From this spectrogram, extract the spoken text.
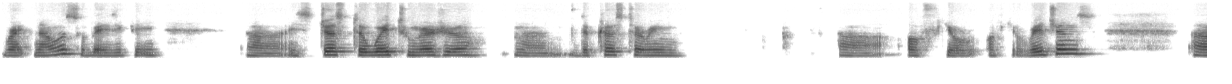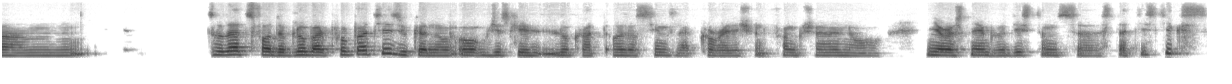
right now. So basically, uh, it's just a way to measure um, the clustering of your of your regions. Um, so that's for the global properties. You can obviously look at other things like correlation function or nearest neighbor distance uh, statistics.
